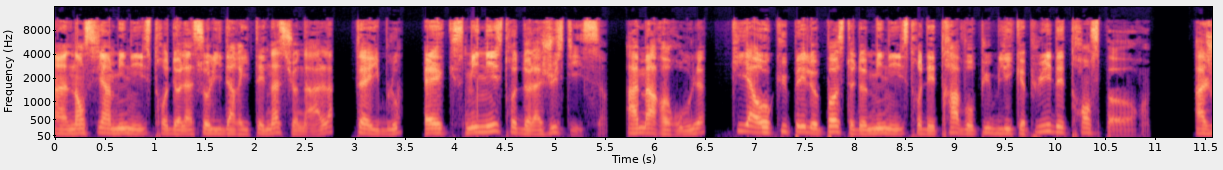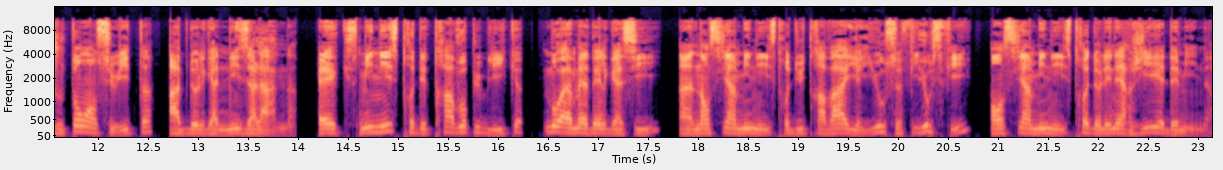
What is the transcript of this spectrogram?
un ancien ministre de la Solidarité nationale, Teiblou, ex-ministre de la Justice, Amar Roul, qui a occupé le poste de ministre des Travaux publics puis des Transports. Ajoutons ensuite, Abdelghani Zalan, ex-ministre des Travaux publics, Mohamed El Gassi, un ancien ministre du Travail Youssef Yousfi, ancien ministre de l'Énergie et des Mines.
